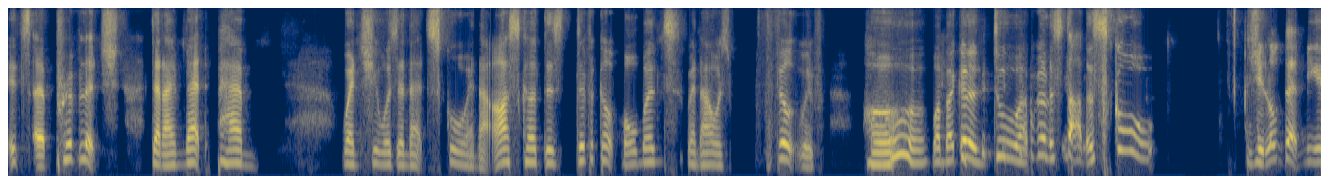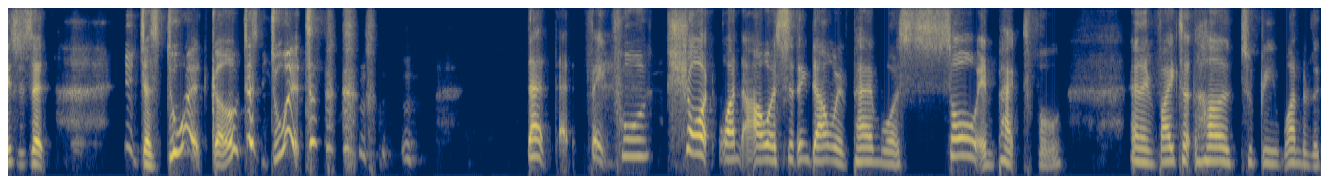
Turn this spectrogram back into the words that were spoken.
It's a privilege that I met Pam when she was in that school. And I asked her this difficult moment when I was filled with, oh, what am I going to do? I'm going to start a school. She looked at me and she said, you just do it, girl. Just do it. that, that fateful short one hour sitting down with Pam was so impactful and invited her to be one of the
